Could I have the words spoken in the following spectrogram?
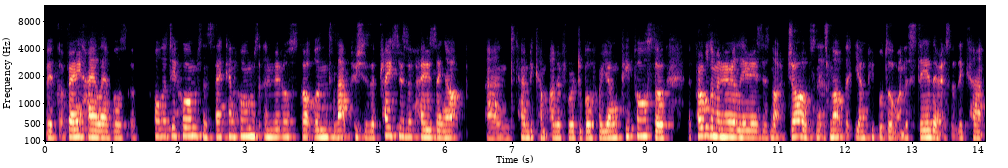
We've got very high levels of holiday homes and second homes in rural Scotland. And that pushes the prices of housing up and can become unaffordable for young people. So the problem in rural areas is not jobs and it's not that young people don't want to stay there, it's that they can't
